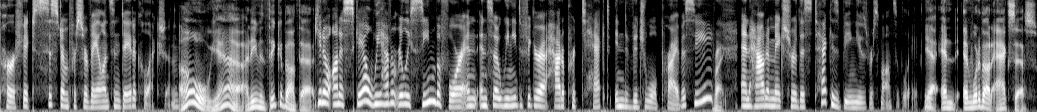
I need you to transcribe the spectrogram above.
perfect system for surveillance and data collection. Oh, yeah, I didn't even think about that. you know, on a scale we haven't really seen before. And, and so we need to figure out how to protect individual privacy Right. and how to make sure this tech is being used responsibly. Yeah, and and what about access,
